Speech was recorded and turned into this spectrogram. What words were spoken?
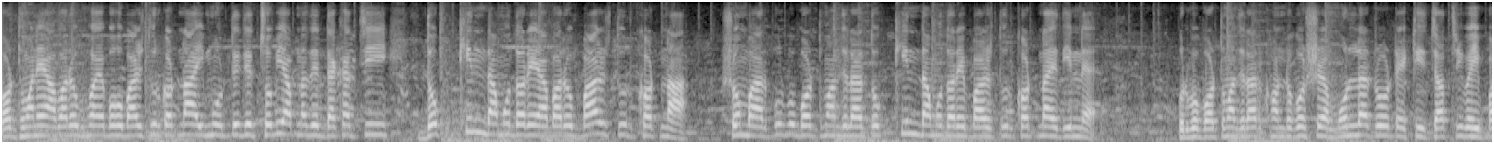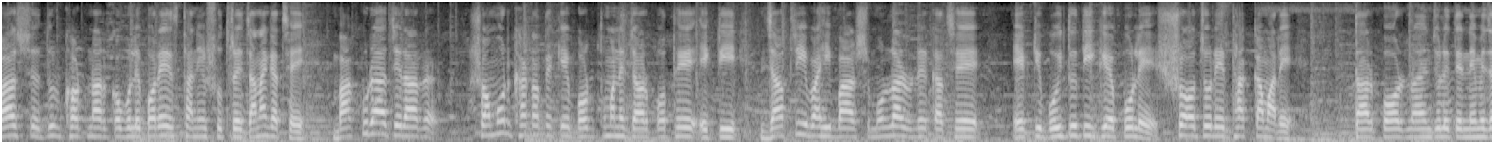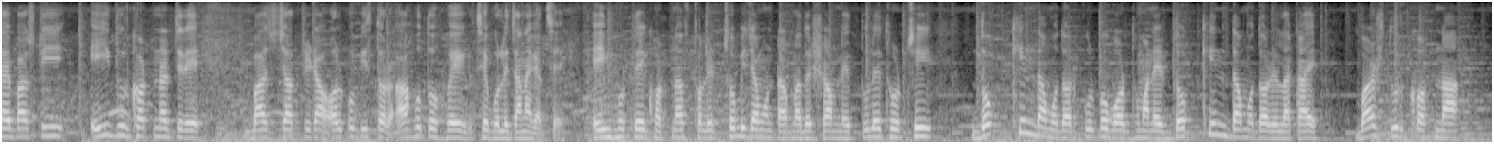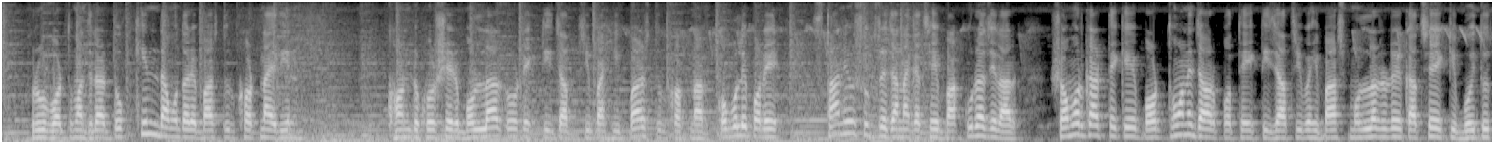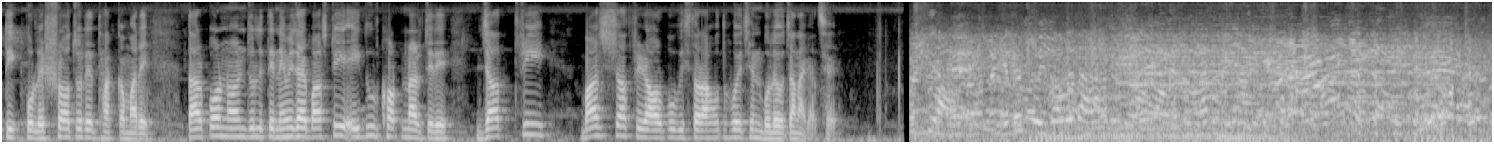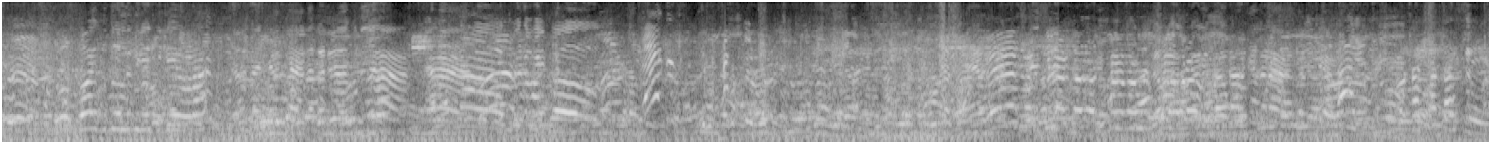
বর্ধমানে আবারও ভয়াবহ বাস দুর্ঘটনা এই মুহূর্তে যে ছবি আপনাদের দেখাচ্ছি, দক্ষিণ দামোদরে আবারও বাস দুর্ঘটনা সোমবার পূর্ব বর্ধমান জেলার দক্ষিণ দামোদরে বাস দুর্ঘটনা এদিন পূর্ব বর্ধমান জেলার খণ্ডঘোষ মোল্লার রোড একটি যাত্রীবাহী বাস দুর্ঘটনার কবলে পড়ে। স্থানীয় সূত্রে জানা গেছে, বাঁকুড়া জেলার সমরঘাটা থেকে বর্ধমানে যাওয়ার পথে একটি যাত্রীবাহী বাস মোল্লা রোডের কাছে একটি বৈদ্যুতিক পোলে সজোরে ধাক্কা মারে। তারপর নয়নজলিতে নেমে যায় বাসটি। এই দুর্ঘটনার জেরে বাস যাত্রীরা অল্প বিস্তর আহত হয়েছে বলে জানা গেছে। এই মুহূর্তে ঘটনাস্থলের ছবি যেমনটা আপনাদের সামনে তুলে ধরছি, দক্ষিণ দামোদর পূর্ব বর্ধমানের দক্ষিণ দামোদর এলাকায় বাস দুর্ঘটনা। পূর্ব বর্ধমান জেলার দক্ষিণ দামোদরে বাস দুর্ঘটনা। এদিন খণ্ডঘোষের মোল্লার রোড একটি যাত্রীবাহী বাস দুর্ঘটনার কবলে পড়ে। স্থানীয় সূত্রে জানা গেছে, বাঁকুড়া জেলার সমরঘাট থেকে বর্ধমানে যাওয়ার পথে একটি যাত্রীবাহী বাস মোল্লা রোডের কাছে একটি বৈদ্যুতিক পোলের সজোরে ধাক্কা মারে। তারপর নয়নজলিতে নেমে যায় বাসটি। এই দুর্ঘটনার জেরে যাত্রী, বাস যাত্রীরা অল্প বিস্তর আহত হয়েছেন বলেও জানা গেছে। হ্যাঁ। Terima kasih.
